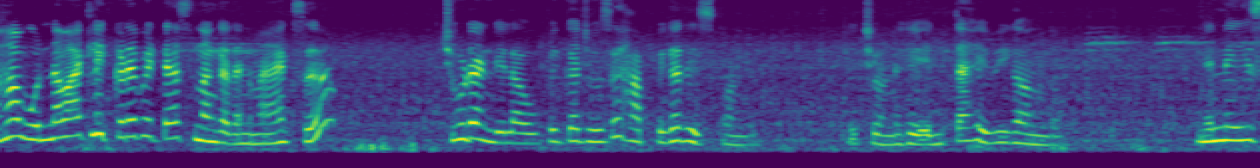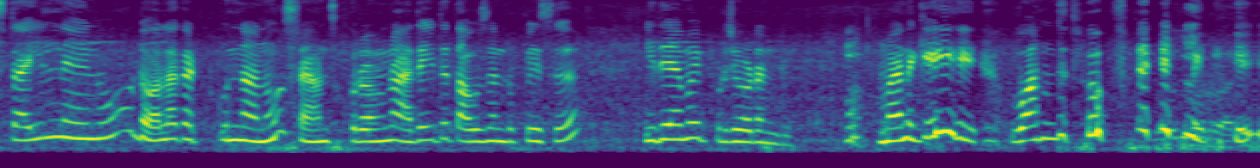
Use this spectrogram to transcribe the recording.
ఆహా ఉన్న వాటిలో ఇక్కడే పెట్టేస్తున్నాం కదండి మ్యాక్స్. చూడండి ఇలా ఓపిక్గా చూసి హ్యాపీగా తీసుకోండి. చూడండి ఎంత హెవీగా ఉందో. నిన్న ఈ స్టైల్ నేను డోలా కట్టుకున్నాను శ్రావణ శుక్రవారం అదైతే థౌజండ్ రూపీస్. ఇదేమో ఇప్పుడు చూడండి. మనకి వంద రూపాయలకి.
